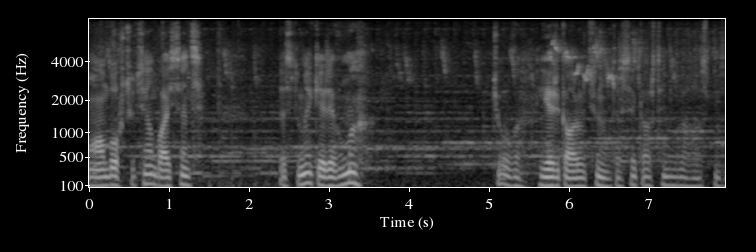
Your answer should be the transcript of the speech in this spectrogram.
Ու ամբողջությամբ այսենց տեսնում եք երևում է ճյուղը երկարությունը տեսեք արդեն ուր է հասնում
